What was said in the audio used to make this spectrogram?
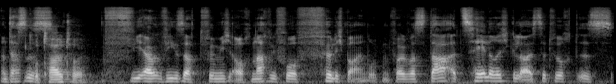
Und das ist total toll. Wie, wie gesagt, für mich auch nach wie vor völlig beeindruckend, weil was da erzählerisch geleistet wird, ist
